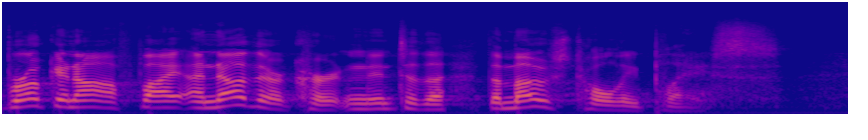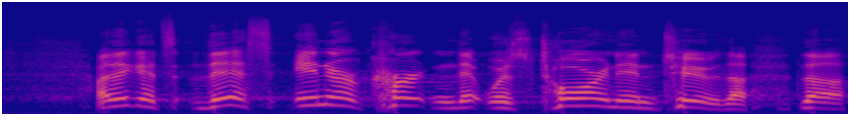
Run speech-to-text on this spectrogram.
broken off by another curtain into the, the most holy place. I think it's this inner curtain that was torn in two, the, the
